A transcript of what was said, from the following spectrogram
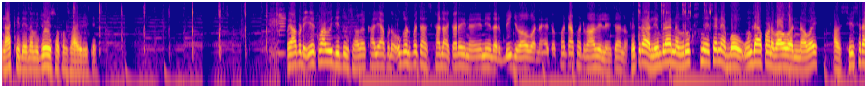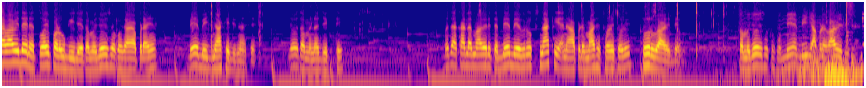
નાખી દઈએ, તમે જોઈ શકો છો આવી રીતે. હવે આપણે એક વાવી દીધું છે, હવે ખાલી આપણે ઓગણપચાસ ખાડા કરીને એની અંદર બીજ વાવવાના છે, તો ફટાફટ વાવી લઈએ, ચાલો. મિત્ર લીમડાના વૃક્ષને છે ને બહુ ઊંડા પણ વાવવાના હોય હવે સીસરા વાવી દે ને તોય પણ ઉગી જાય, તમે જોઈ શકો છો આપણે અહીંયા બે બીજ નાખી દીધા છે. જો તમે નજીકથી. બધા ખાડામાં આવી રીતે બે બે વૃક્ષ નાખી અને આપણે માથે થોડી થોડી ધૂર વાવી દેવું. તમે જોઈ શકો છો, બે બીજ આપણે વાવી દીધા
